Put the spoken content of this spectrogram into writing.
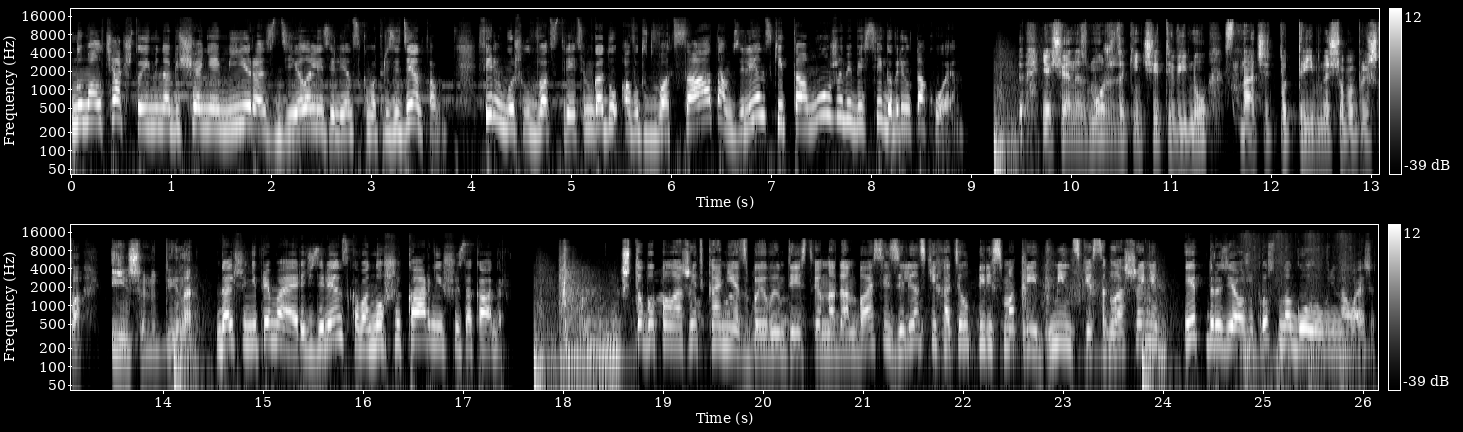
Но молчат, что именно обещания мира сделали Зеленского президентом. Фильм вышел в 23 году, а вот в 20-м Зеленский тому же BBC говорил такое. Якщо я не зможу закінчити війну, значить потрібно, щоб прийшла інша людина. Дальше не прямая речь Зеленского, но шикарнейший закадр. Чтобы положить конец боевым действиям на Донбассе, Зеленский хотел пересмотреть Минские соглашения. И это, друзья, уже просто на голову не налазит.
